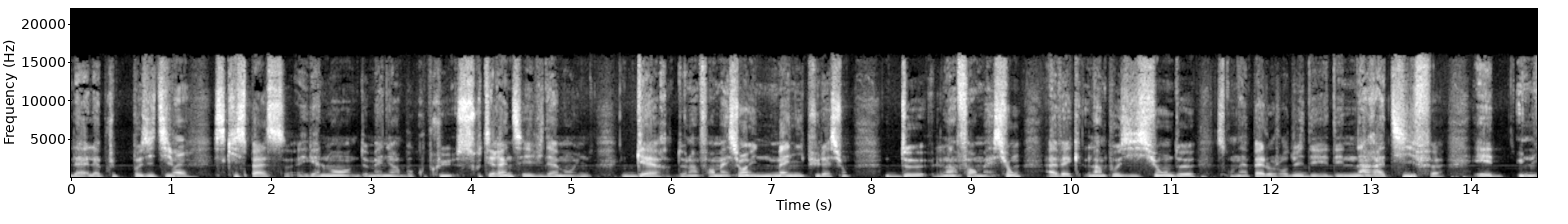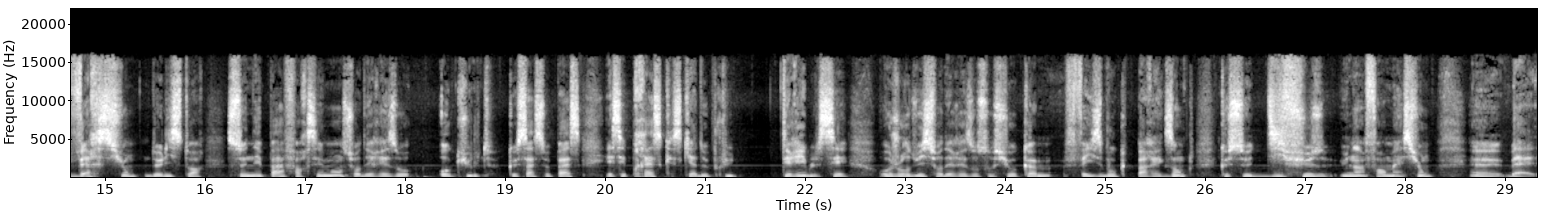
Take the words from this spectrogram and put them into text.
la, la plus positive. Ouais. Ce qui se passe également de manière beaucoup plus souterraine, c'est évidemment une guerre de l'information et une manipulation de l'information avec l'imposition de ce qu'on appelle aujourd'hui des, des narratifs et une version de l'histoire. Ce n'est pas forcément sur des réseaux occultes que ça se passe et c'est presque ce qu'il y a de plus terrible. C'est aujourd'hui sur des réseaux sociaux comme Facebook, par exemple, que se diffuse une information, euh, ben,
